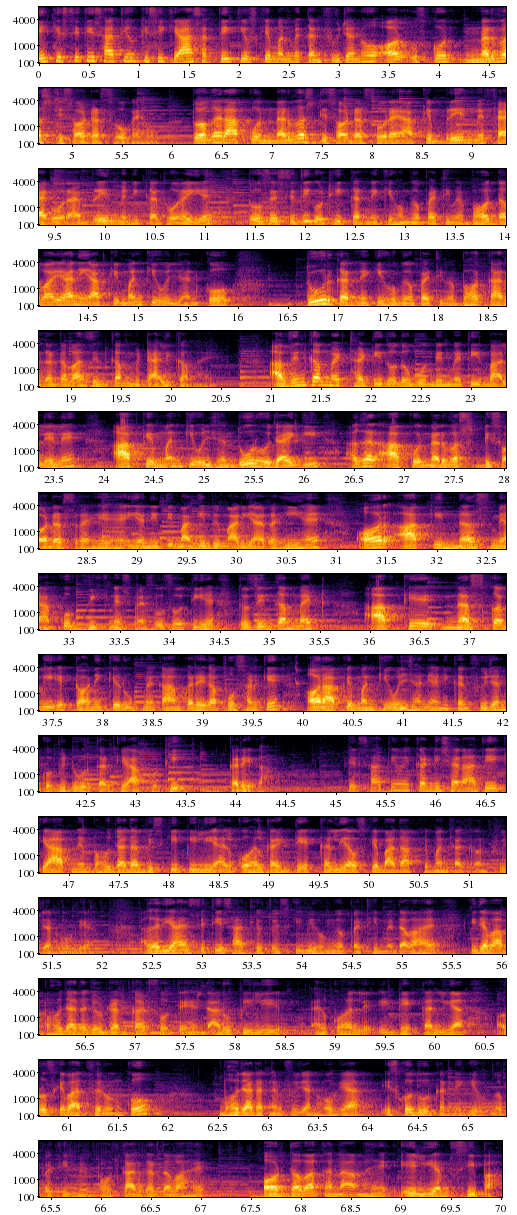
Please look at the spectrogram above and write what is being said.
एक स्थिति साथियों, किसी की आ सकती है कि उसके मन में कन्फ्यूज़न हो और उसको नर्वस डिसऑर्डर्स हो गए हों। तो अगर आपको नर्वस डिसऑर्डर्स हो रहे हैं, आपके ब्रेन में फैग हो रहा है ब्रेन में दिक्कत हो रही है तो उस स्थिति को ठीक करने की होम्योपैथी में बहुत दवा, यानी आपकी मन की उलझन को दूर करने की होम्योपैथी में बहुत कारगर दवा जिनकम मिटालिकम है। आप जिनकम मेट थर्टी दो दो बूंद दिन में तीन बार ले लें, आपके मन की उलझन दूर हो जाएगी। अगर आपको नर्वस डिसऑर्डर्स रहे हैं, यानी दिमागी बीमारियाँ रही हैं, और आपकी नर्व्स में आपको वीकनेस महसूस होती है तो जिनकम मेट आपके नर्व्स का भी एक टॉनिक के रूप में काम करेगा पोषण के और आपके मन की उलझन यानी कन्फ्यूज़न को भी दूर करके आपको ठीक करेगा। फिर साथियों, एक कंडीशन आती है कि आपने बहुत ज़्यादा विस्की पी ली अल्कोहल का इंटेक कर लिया, उसके बाद आपके मन का कन्फ्यूज़न हो गया। अगर यह स्थिति साथी हो तो इसकी भी होम्योपैथी में दवा है कि जब आप बहुत ज़्यादा जो ड्रंकर्स होते हैं, दारू पी ली अल्कोहल इंटेक कर लिया और उसके बाद फिर उनको बहुत ज़्यादा कन्फ्यूज़न हो गया। इसको दूर करने की होम्योपैथी में बहुत कारगर दवा है और दवा का नाम है allium cepa.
